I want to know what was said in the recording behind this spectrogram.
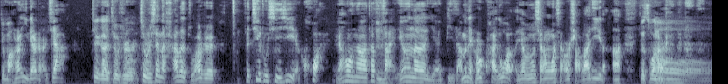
就往上一点点加。这个就是嗯就是现在孩子主要是他接触信息也快，然后呢，他嗯反应呢也比咱们那时候快多了。要不我想想我小时候傻不拉几的啊，就坐那儿哦，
